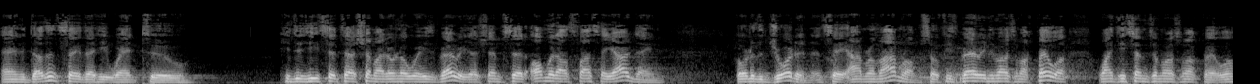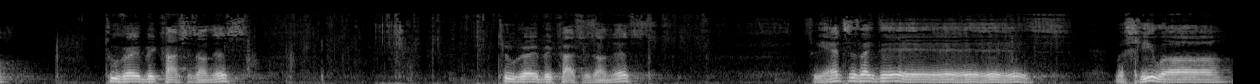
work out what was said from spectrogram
and it doesn't say that he went to, he did, he said to Hashem, I don't know where he's buried. Hashem said, Omid al Yarden, go to the Jordan and say Amram Amram. So if he's buried in Maras Machpelah, why didn't he send him to Maras Machpelah? Two very big kashas on this. Two very big kashas on this. So he answers like this. Mechila.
